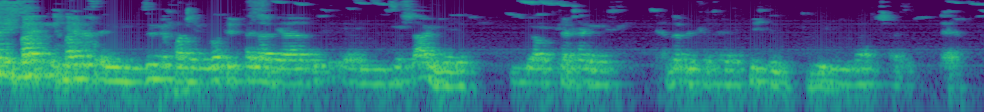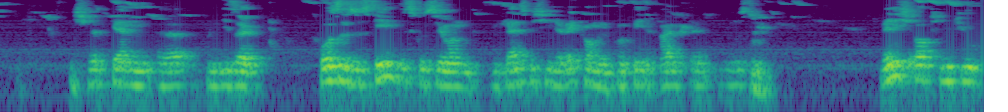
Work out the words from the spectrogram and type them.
nein, ist- ich meine ich mein das im Sinne von dem Rockefeller, der ähm, so schlagen würde. Laut Kartell Oder mit Kartell nicht in Illuminati scheiße. Ich würde gerne äh, von dieser großen Systemdiskussion ein kleines bisschen hier wegkommen und eine konkrete Frage stellen müssen. Wenn ich auf YouTube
